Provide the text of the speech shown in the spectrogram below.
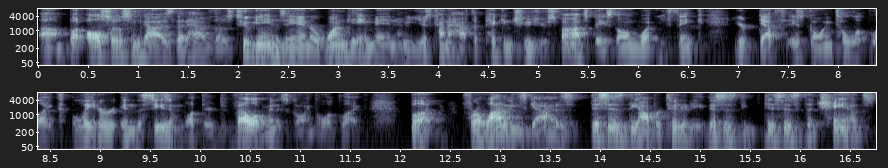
um, but also some guys that have those two games in or one game in, who you just kind of have to pick and choose your spots based on what you think your depth is going to look like later in the season, what their development is going to look like. But for a lot of these guys, this is the opportunity. This is the this is the chance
